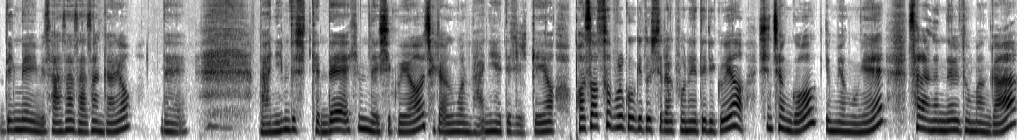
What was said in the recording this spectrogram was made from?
닉네임이 4444인가요? 네. 많이 힘드실 텐데 힘내시고요. 제가 응원 많이 해드릴게요. 버섯 소불고기 도시락 보내드리고요. 신청곡 임명웅의 사랑은 늘 도망가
